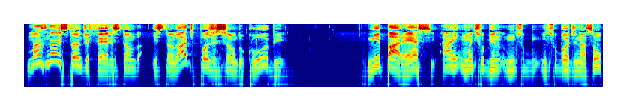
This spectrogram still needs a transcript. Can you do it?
Mas não estando de férias, estando, estando à disposição do clube, me parece uma insubordinação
